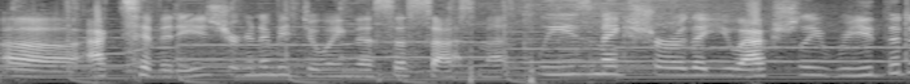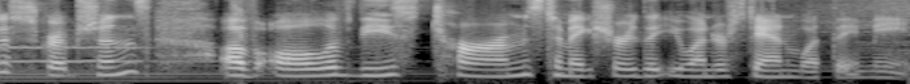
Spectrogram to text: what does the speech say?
uh, activities, you're going to be doing this assessment. Please make sure that you actually read the descriptions of all of these terms to make sure that you understand what they mean.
